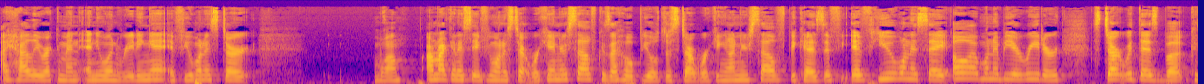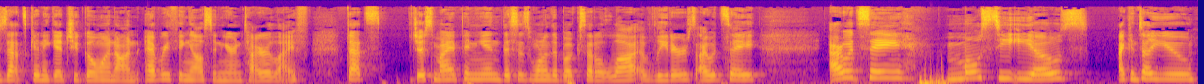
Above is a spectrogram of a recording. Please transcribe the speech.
I highly recommend anyone reading it. If you want to start, well, I'm not going to say if you want to start working on yourself because I hope you'll just start working on yourself because if if you want to say, "Oh, I want to be a reader," start with this book because that's going to get you going on everything else in your entire life. That's just my opinion. This is one of the books that a lot of leaders, I would say I would say most CEOs, I can tell you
